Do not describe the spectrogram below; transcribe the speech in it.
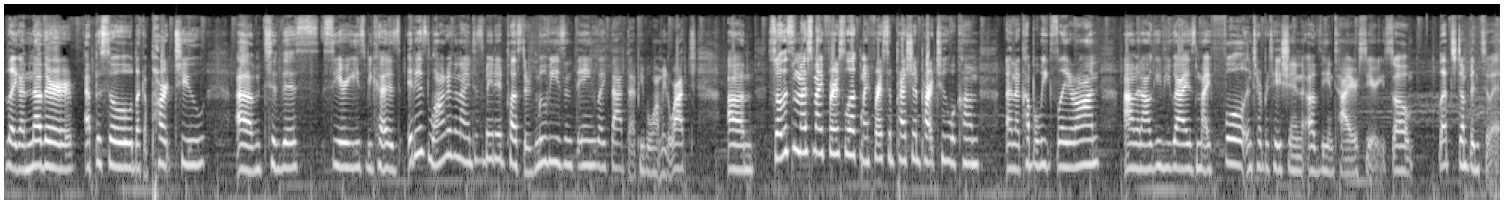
like another episode, like a part two um, to this series because it is longer than I anticipated. Plus, there's movies and things like that that people want me to watch. Um, so this is just my first look, my first impression. Part two will come in a couple weeks later on, um, and I'll give you guys my full interpretation of the entire series. So let's jump into it.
